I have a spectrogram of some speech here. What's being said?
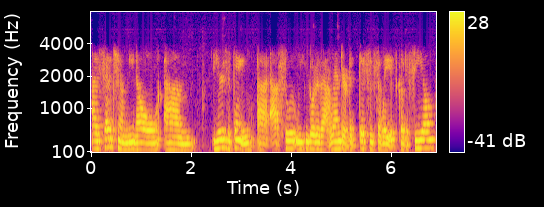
I said to him, you know, um, here's the thing. Uh, absolutely, we can go to that lender, but this is the way it's going to feel.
